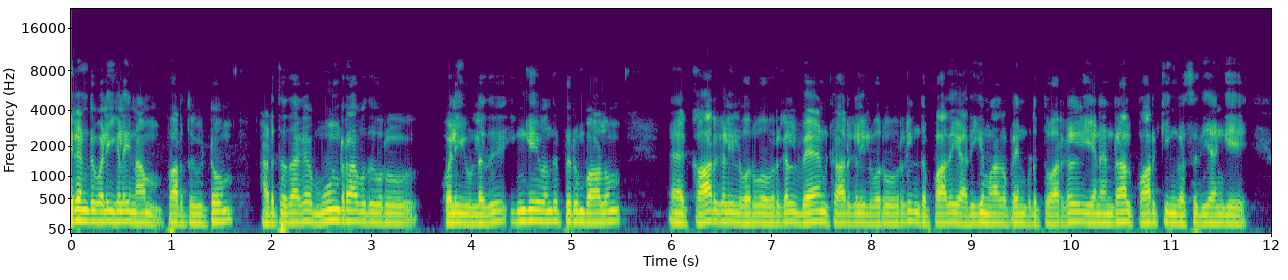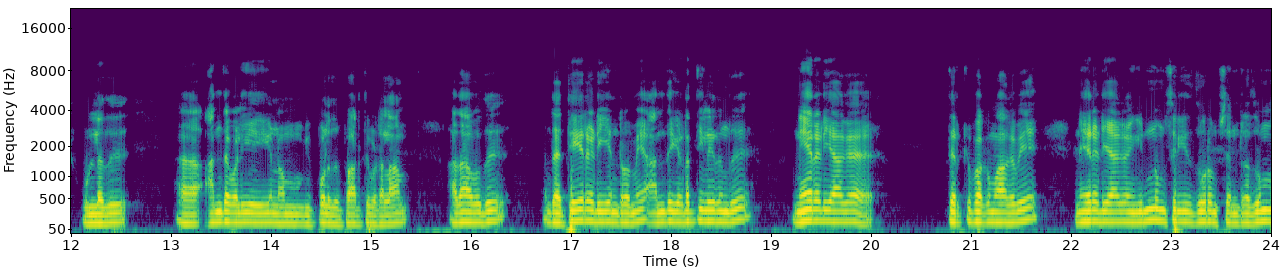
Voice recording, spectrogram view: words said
இரண்டு வழிகளை நாம் பார்த்து விட்டோம் அடுத்ததாக மூன்றாவது ஒரு வழி உள்ளது. இங்கே வந்து பெரும்பாலும் கார்களில் வருபவர்கள் வேன் கார்களில் வருபவர்கள் இந்த பாதையை அதிகமாக பயன்படுத்துவார்கள். ஏனென்றால் பார்க்கிங் வசதி அங்கே உள்ளது. அந்த வழியையும் நாம் இப்பொழுது பார்த்து விடலாம். அதாவது இந்த தேரடி என்றோமே அந்த இடத்திலிருந்து நேரடியாக தெற்கு பக்கமாகவே நேரடியாக இன்னும் சிறிது தூரம் சென்றதும்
